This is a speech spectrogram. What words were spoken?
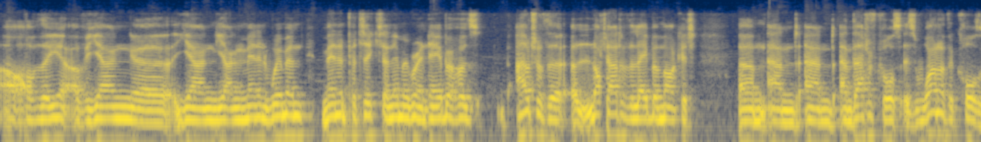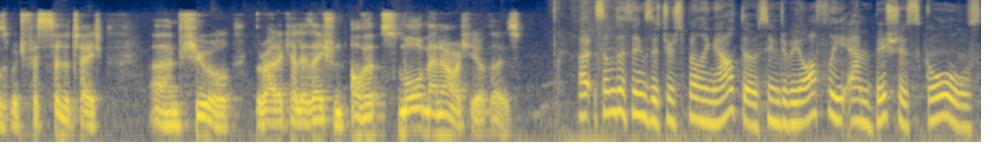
of the of young uh, young young men and women, men in particular in immigrant neighborhoods, out of the uh, locked out of the labor market, um, and and and that of course is one of the causes which facilitate and fuel the radicalization of a small minority of those. Uh, some of the things that you're spelling out, though, seem to be awfully ambitious goals.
